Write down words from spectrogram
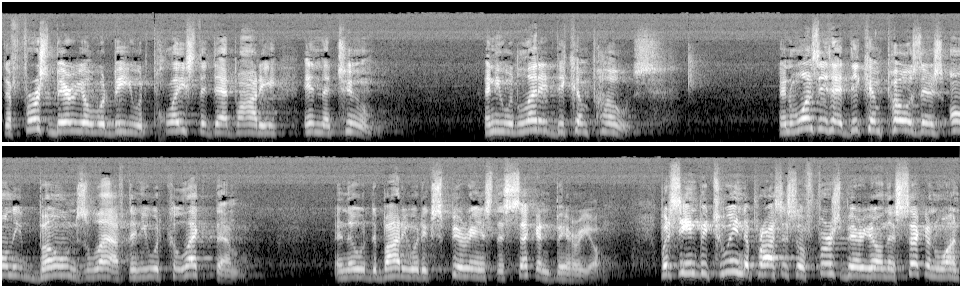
The first burial would be you would place the dead body in the tomb and you would let it decompose. And once it had decomposed, there's only bones left, and you would collect them. And the body would experience the second burial. But see, in between the process of first burial and the second one,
